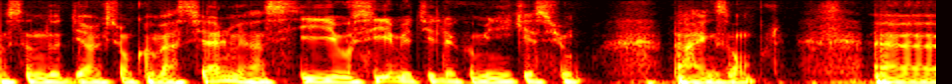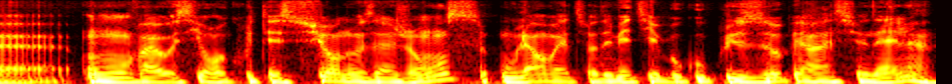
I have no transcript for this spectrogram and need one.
au sein de notre direction commerciale, mais ainsi aussi les métiers de la communication, par exemple. On va aussi recruter sur nos agences, où là, on va être sur des métiers beaucoup plus opérationnels,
